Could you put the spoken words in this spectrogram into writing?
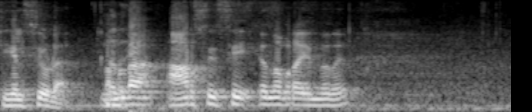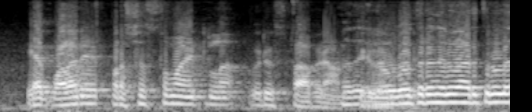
ചികിത്സയുടെ? നമ്മുടെ ആർ സി സി എന്ന് പറയുന്നത് വളരെ പ്രശസ്തമായിട്ടുള്ള ഒരു സ്ഥാപനമാണ്. ലോകോത്തര നിലവാരത്തിലുള്ള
